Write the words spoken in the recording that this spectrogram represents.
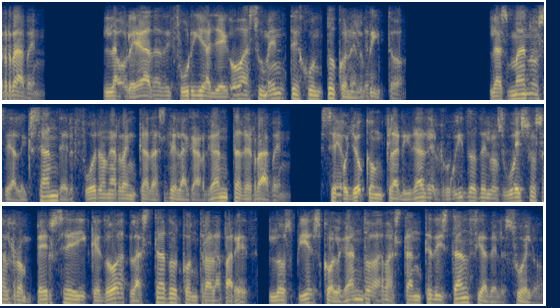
Raven. La oleada de furia llegó a su mente junto con el grito. Las manos de Alexander fueron arrancadas de la garganta de Raven. Se oyó con claridad el ruido de los huesos al romperse y quedó aplastado contra la pared, los pies colgando a bastante distancia del suelo.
